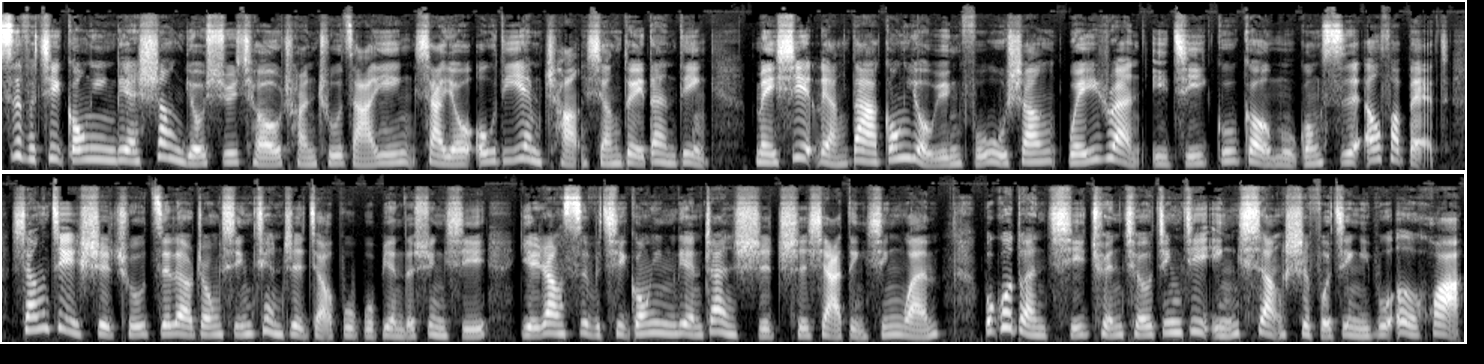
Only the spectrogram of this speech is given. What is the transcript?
伺服器供应链上游需求传出杂音，下游 ODM 厂相对淡定。美系两大公有云服务商微软以及 Google 母公司 Alphabet 相继释出资料中心建置脚步不变的讯息，也让伺服器供应链暂时吃下定心丸。不过，短期全球经济影响是否进一步恶化，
